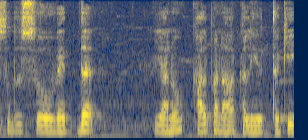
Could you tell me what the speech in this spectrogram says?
සුදුස්සෝ වෙද්ද යනු කල්පනා කළ යුත්තකි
